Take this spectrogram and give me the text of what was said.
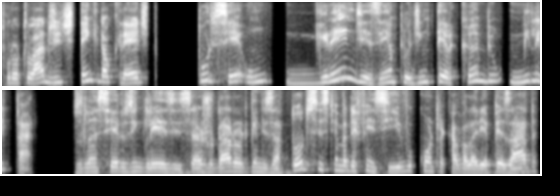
por outro lado, a gente tem que dar o crédito por ser um grande exemplo de intercâmbio militar. Os lanceiros ingleses ajudaram a organizar todo o sistema defensivo contra a cavalaria pesada,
